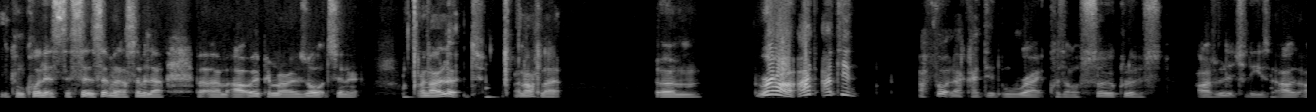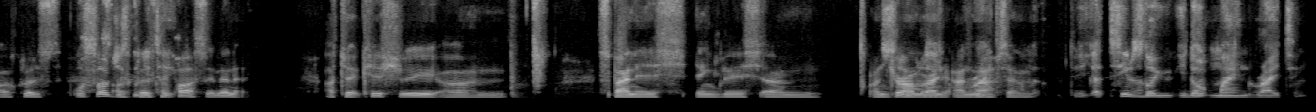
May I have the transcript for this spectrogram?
you can call it si- si- similar, similar. But um, I opened my results in it, and I looked, and I was like, um, raw. I I did. I felt like I did all right because I was so close. I was literally, I was, I was close. what I was did you close to passing in it. I took history, um, Spanish, English, um, and So drama like and, and maths and It seems as though you, you don't mind writing.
